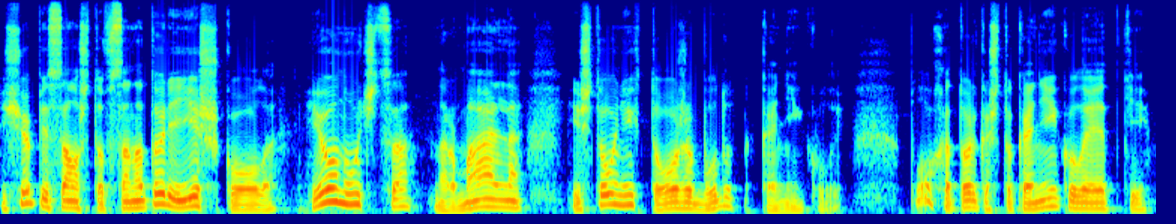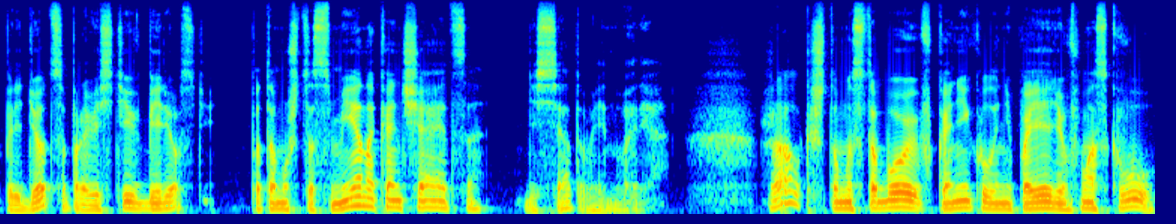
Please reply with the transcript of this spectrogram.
Еще писал, что в санатории есть школа, и он учится нормально, и что у них тоже будут каникулы. Плохо только, что каникулы эти придется провести в Березке, потому что смена кончается 10 января. Жалко, что мы с тобой в каникулы не поедем в Москву,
